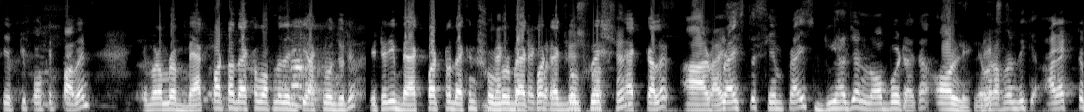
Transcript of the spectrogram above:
সেফটি পকেট পাবেন। এবার আমরা ব্যাক পার্টটা দেখাবো আপনাদেরকে এক নজরে। এটারই ব্যাক পার্টটা দেখেন সুন্দর ব্যাক পার্ট একদম ফ্রেশ এক কালার আর? প্রাইসটা সেম প্রাইস দুই হাজার নব্বই টাকা অনলি এবার. আপনাদেরকে আরেকটা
